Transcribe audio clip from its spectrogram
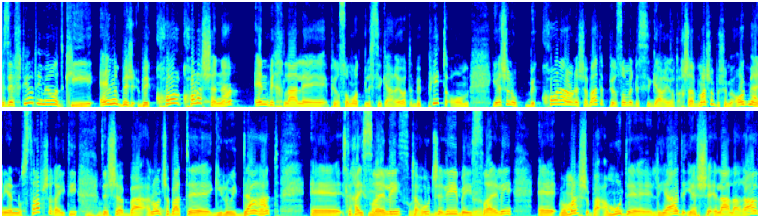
וזה הפתיע אותי מאוד, כי אין בכל השנה אין בכלל אה, פרסומות לסיגריות, ופתאום יש לנו בכל העלון השבת פרסומת לסיגריות. עכשיו, משהו שמאוד מעניין נוסף שראיתי, mm-hmm. זה שבעלון שבת אה, גילוי דעת, אה, סליחה, ישראלי, לא, טעות שלי, כן. בישראלי, אה, ממש בעמוד אה, ליד יש שאלה על הרב,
